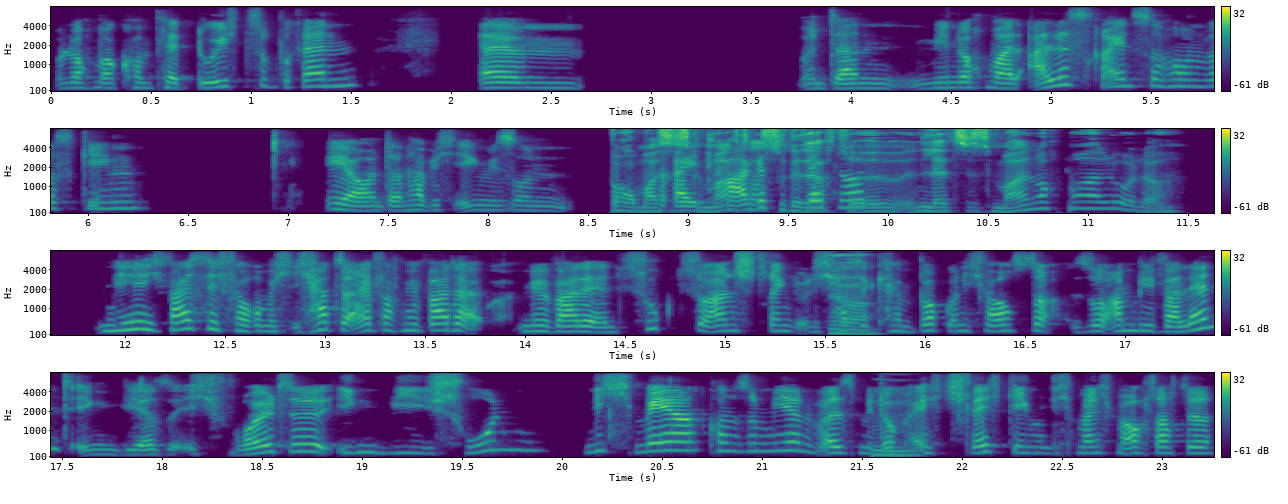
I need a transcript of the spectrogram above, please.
und nochmal komplett durchzubrennen. Ähm, und dann mir nochmal alles reinzuhauen, was ging. Ja, und dann habe ich irgendwie so ein Warum hast du es gemacht? Hast du gedacht, Tages äh, letztes Mal nochmal, oder? Nee, ich weiß nicht, warum ich ich hatte einfach mir war der mir war der Entzug zu anstrengend und ich hatte Ja. keinen Bock und ich war auch so so ambivalent irgendwie. Also, ich wollte irgendwie schon nicht mehr konsumieren, weil es mir doch Mhm. echt schlecht ging und ich manchmal auch dachte:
